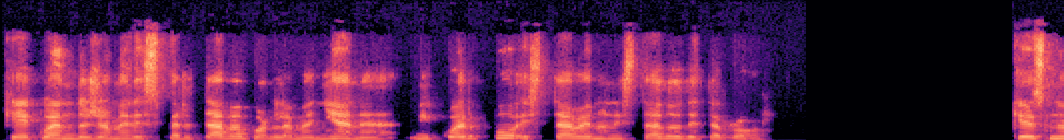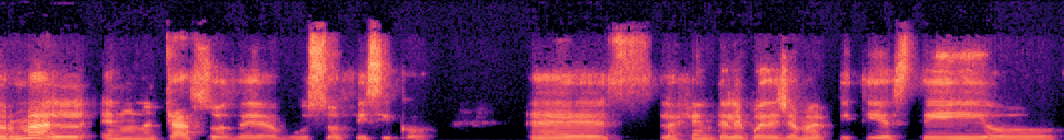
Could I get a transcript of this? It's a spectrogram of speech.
que cuando yo me despertaba por la mañana, mi cuerpo estaba en un estado de terror que es normal en un caso de abuso físico. la gente le puede llamar PTSD o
